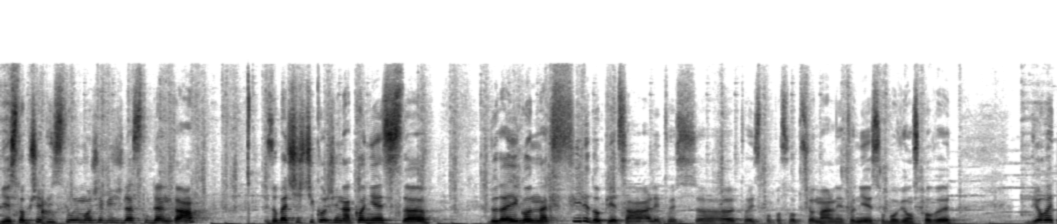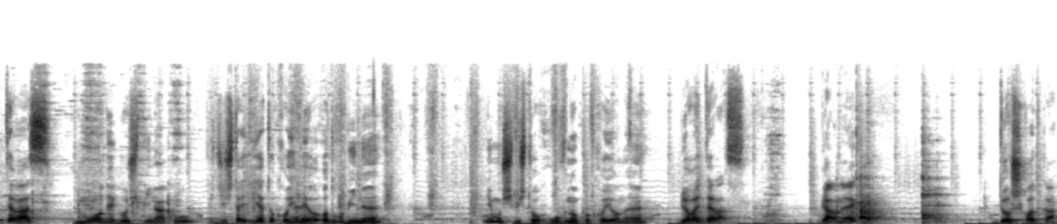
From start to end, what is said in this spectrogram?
Jest to przepis, który może być dla studenta. Zobaczycie tylko, że na koniec e, dodaję go na chwilę do pieca, ale to jest, e, to jest po prostu opcjonalne, to nie jest obowiązkowy. Biorę teraz młodego szpinaku. Widzisz, ja to kroję odrobinę. Nie musi być to równo pokrojone. Biorę teraz garnek. Do środka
